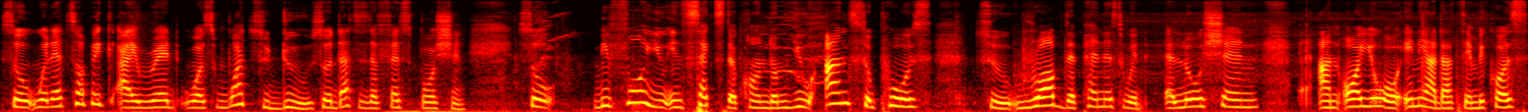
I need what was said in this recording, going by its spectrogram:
So, with the topic I read was what to do. So, that is the first portion. So, before you insert the condom, you aren't supposed to rub the penis with a lotion, an oil, or any other thing because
